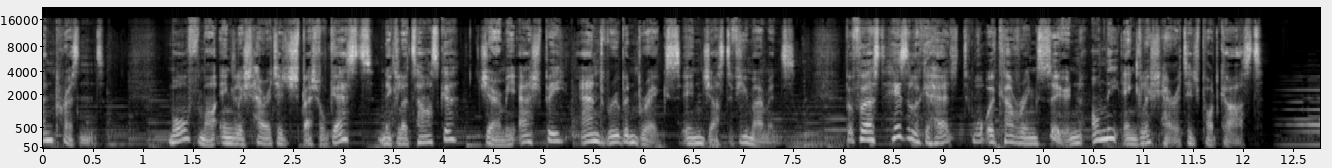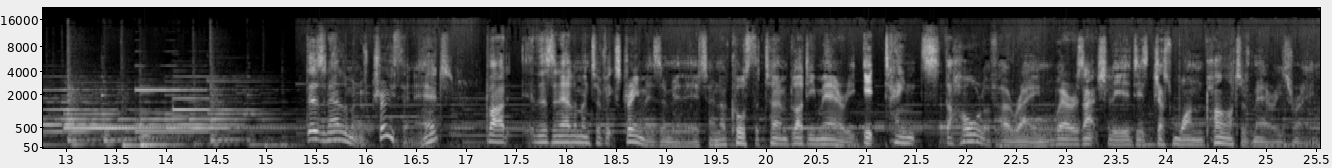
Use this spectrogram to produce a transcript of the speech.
and present. More from our English Heritage special guests, Nichola Tasker, Jeremy Ashbee, and Reuben Briggs, in just a few moments. But first, here's a look ahead to what we're covering soon on the English Heritage Podcast. There's an element of truth in it, but there's an element of extremism in it. And of course, the term Bloody Mary, it taints the whole of her reign, whereas actually it is just one part of Mary's reign.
